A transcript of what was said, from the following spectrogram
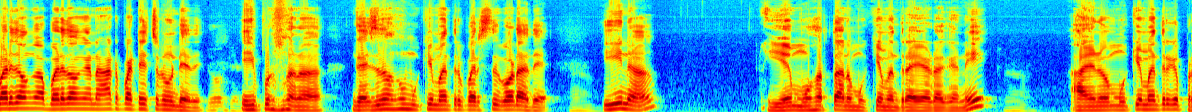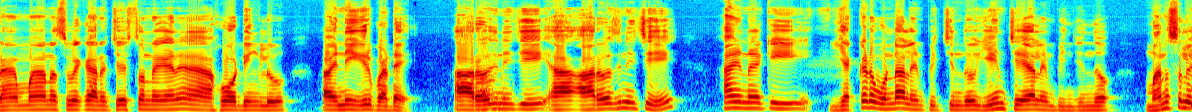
బడి దొంగ బడి దొంగ అని ఆట పట్టించడం ఉండేది. ఇప్పుడు మన గజ దొంగ ముఖ్యమంత్రి పరిస్థితి కూడా అదే. ఈయన ఏ ముహూర్తాన ముఖ్యమంత్రి అయ్యాడో కానీ ఆయన ముఖ్యమంత్రిగా ప్రమాణ స్వీకారం చేస్తుండగానే ఆ హోర్డింగ్లు అవన్నీ ఎగిరిపడ్డాయి ఆ రోజు నుంచి ఆ- రోజు నుంచి ఆయనకి ఎక్కడ ఉండాలనిపించిందో ఏం చేయాలనిపించిందో మనసులో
